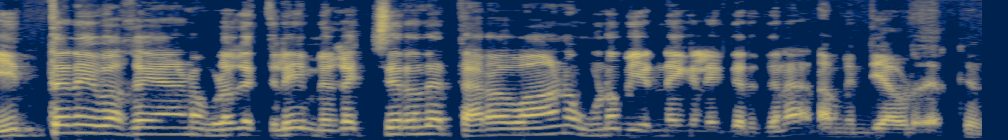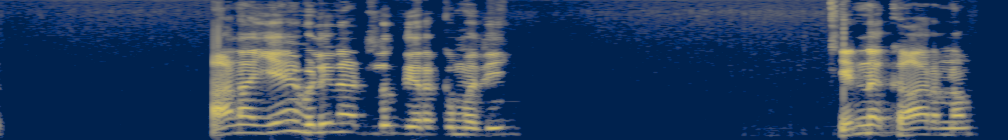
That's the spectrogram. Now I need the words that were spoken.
இத்தனை வகையான உலகத்திலே மிகச்சிறந்த தரவான உணவு எண்ணெய்கள் எங்க இருக்குன்னா நம்ம இந்தியாவில் இருக்குது ஆனா ஏன் வெளிநாட்டுல இருந்து இறக்குமதி? என்ன காரணம்?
